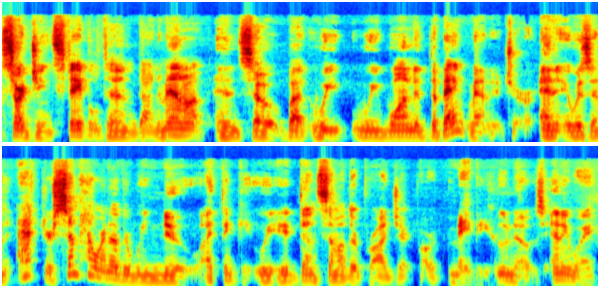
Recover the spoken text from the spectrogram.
Jean Stapleton, Dinah Manoff, and so, but we we wanted the bank manager, and it was an actor somehow or another we knew. I think we had done some other project, or maybe who knows. Anyway,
